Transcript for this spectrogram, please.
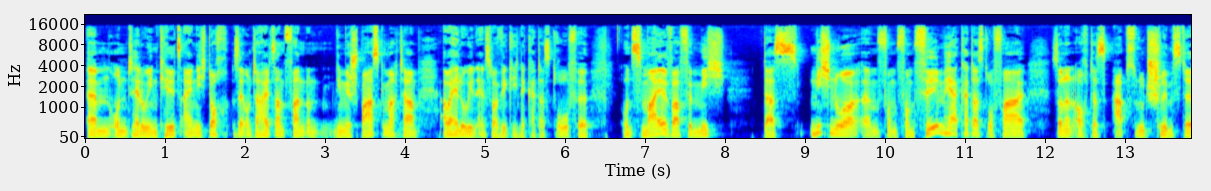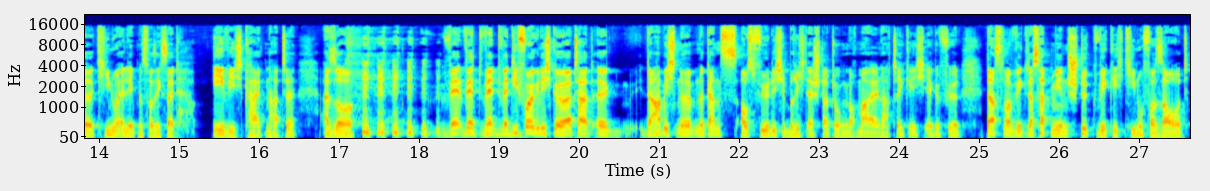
ähm, und Halloween Kills eigentlich doch sehr unterhaltsam fand und die mir Spaß gemacht haben. Aber Halloween Ends war wirklich eine Katastrophe. Und Smile war für mich das nicht nur ähm, vom, vom Film her katastrophal, sondern auch das absolut schlimmste Kinoerlebnis, was ich seit Ewigkeiten hatte. Also wer, wer, wer, wer die Folge nicht gehört hat, äh, da habe ich eine ne ganz ausführliche Berichterstattung nochmal nachträglich äh, geführt. Das war wirklich, das hat mir ein Stück wirklich Kino versaut.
